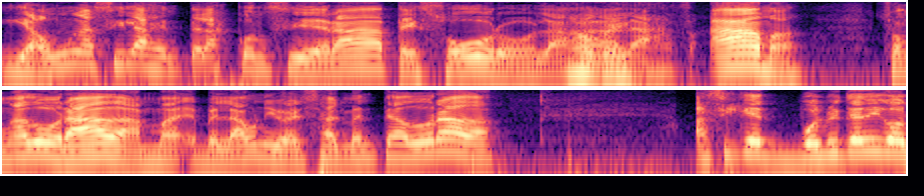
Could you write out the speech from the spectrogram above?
y aún así la gente las considera tesoros, las, las ama, son adoradas, ¿verdad? Universalmente adoradas. Así que vuelvo y te digo,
